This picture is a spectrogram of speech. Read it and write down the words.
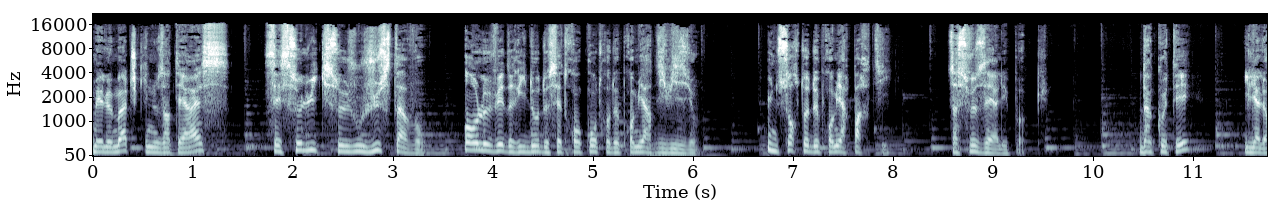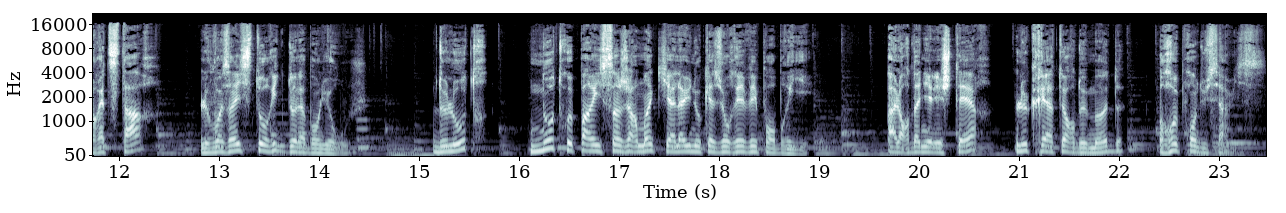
Mais le match qui nous intéresse, c'est celui qui se joue juste avant, enlevé de rideau de cette rencontre de première division. Une sorte de première partie. Ça se faisait à l'époque. D'un côté, il y a le Red Star, le voisin historique de la banlieue rouge. De l'autre, notre Paris Saint-Germain qui a là une occasion rêvée pour briller. Alors Daniel Echter, le créateur de mode, reprend du service.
